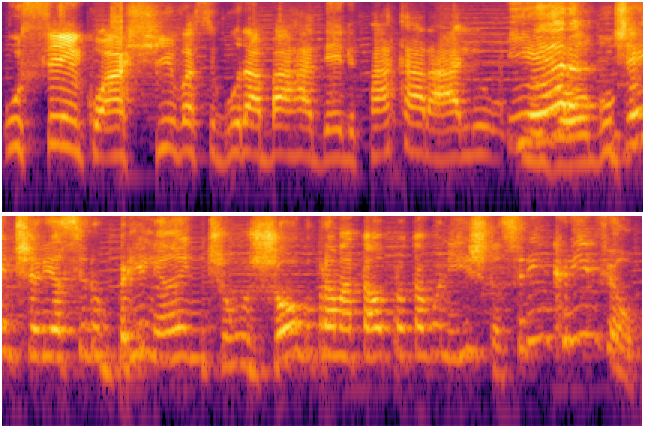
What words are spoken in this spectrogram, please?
O 5, a Shiva segura a barra dele pra caralho E no era, jogo. gente, teria sido brilhante. Um jogo pra matar o protagonista. Seria incrível.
